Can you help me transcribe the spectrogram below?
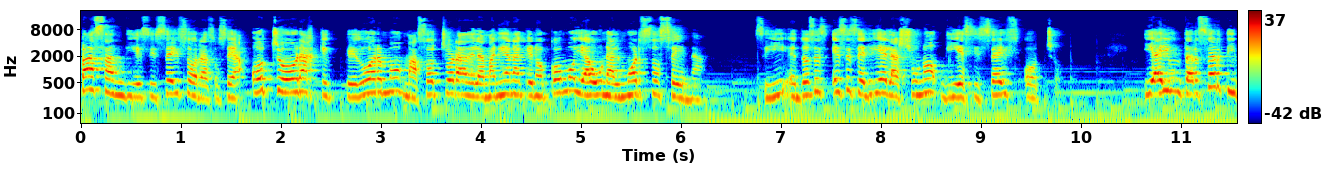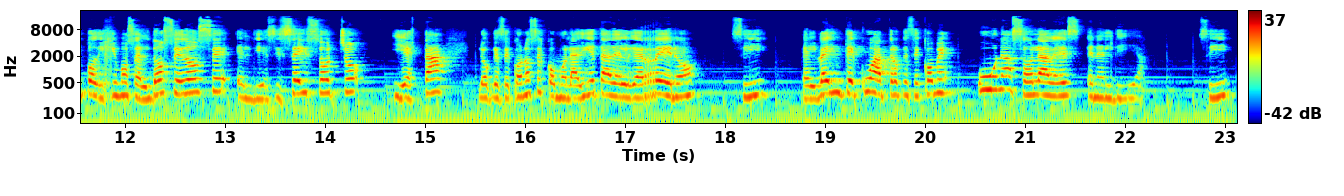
pasan 16 horas, o sea, 8 horas que, duermo, más 8 horas de la mañana que no como y hago un almuerzo cena. ¿sí? Entonces ese sería el ayuno 16-8. Y hay un tercer tipo, dijimos el 12-12, el 16-8, y está lo que se conoce como la dieta del guerrero, ¿sí? el 24 que se come una sola vez en el día, ¿sí?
